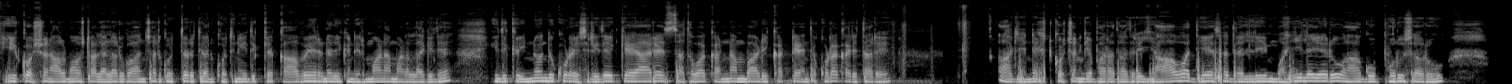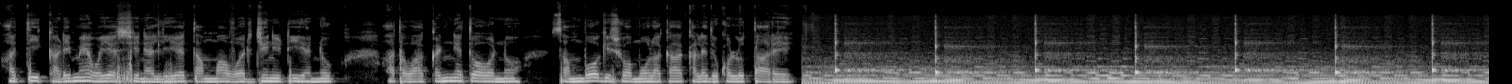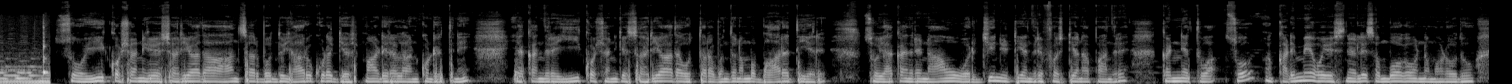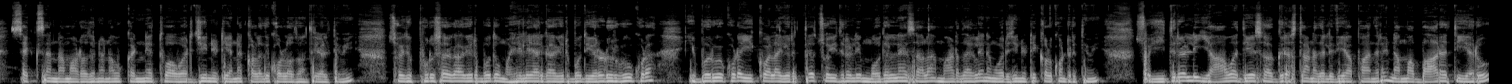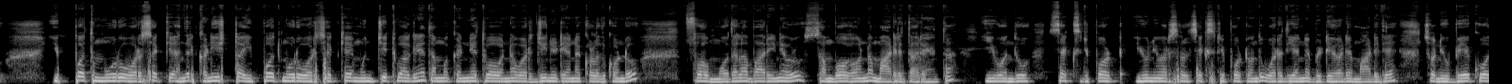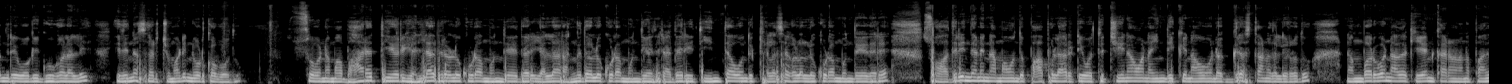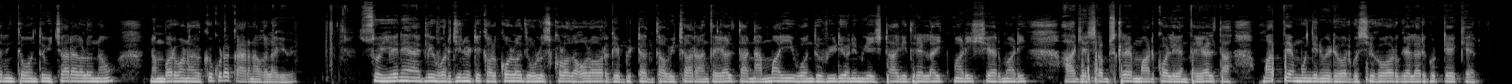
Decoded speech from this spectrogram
ಈ ಕ್ವಶನ್ ಆಲ್ಮೋಸ್ಟ್ ಅಲ್ಲೆಲ್ಲರಿಗೂ ಆನ್ಸರ್ ಗೊತ್ತಿರುತ್ತೆ ಅನ್ಕೋತೀನಿ. ಇದಕ್ಕೆ ಕಾವೇರಿ ನದಿಗೆ ನಿರ್ಮಾಣ ಮಾಡಲಾಗಿದೆ. ಇದಕ್ಕೆ ಇನ್ನೊಂದು ಕೂಡ ಹೆಸರಿದೆ ಕೆ ಆರ್ ಎಸ್ ಅಥವಾ ಕಣ್ಣಂಬಾಡಿ ಕಟ್ಟೆ ಅಂತ ಕೂಡ ಕರೀತಾರೆ. ಹಾಗೆ ನೆಕ್ಸ್ಟ್ ಕ್ವಶನ್ಗೆ ಬರೋದಾದರೆ, ಯಾವ ದೇಶದಲ್ಲಿ ಮಹಿಳೆಯರು ಹಾಗೂ ಪುರುಷರು ಅತಿ ಕಡಿಮೆ ವಯಸ್ಸಿನಲ್ಲಿಯೇ ತಮ್ಮ ವರ್ಜಿನಿಟಿಯನ್ನು ಅಥವಾ ಕನ್ಯತ್ವವನ್ನು ಸಂಭೋಗಿಸುವ ಮೂಲಕ ಕಳೆದುಕೊಳ್ಳುತ್ತಾರೆ? ಸೊ ಈ ಕ್ವಶನ್ಗೆ ಸರಿಯಾದ ಆನ್ಸರ್ ಬಂದು ಯಾರೂ ಕೂಡ ಗೆಸ್ ಮಾಡಿರಲ್ಲ ಅಂದ್ಕೊಂಡಿರ್ತೀನಿ ಯಾಕಂದರೆ ಈ ಕ್ವಶನ್ಗೆ ಸರಿಯಾದ ಉತ್ತರ ಬಂದು ನಮ್ಮ ಭಾರತೀಯರೇ. ಸೊ ಯಾಕಂದರೆ ನಾವು ವರ್ಜಿನಿಟಿ ಅಂದರೆ ಫಸ್ಟ್ ಏನಪ್ಪ ಅಂದರೆ ಕನ್ಯತ್ವ. ಸೊ ಕಡಿಮೆ ವಯಸ್ಸಿನಲ್ಲಿ ಸಂಭೋಗವನ್ನು ಮಾಡೋದು ಸೆಕ್ಸನ್ನು ಮಾಡೋದನ್ನು ನಾವು ಕನ್ಯತ್ವ ವರ್ಜಿನಿಟಿಯನ್ನು ಕಳೆದುಕೊಳ್ಳೋದು ಅಂತ ಹೇಳ್ತೀವಿ. ಸೊ ಇದು ಪುರುಷರಿಗಾಗಿರ್ಬೋದು, ಮಹಿಳೆಯರಿಗಾಗಿರ್ಬೋದು, ಎರಡರಿಗೂ ಕೂಡ, ಇಬ್ಬರಿಗೂ ಕೂಡ ಈಕ್ವಲ್ ಆಗಿರುತ್ತೆ. ಸೊ ಇದರಲ್ಲಿ ಮೊದಲನೇ ಸಲ ಮಾಡಿದಾಗಲೇ ನಾವು ವರ್ಜಿನಿಟಿ ಕಳ್ಕೊಂಡಿರ್ತೀವಿ. ಸೊ ಇದರಲ್ಲಿ ಯಾವ ದೇಶ ಅಗ್ರಸ್ಥಾನದಲ್ಲಿದೆಯಪ್ಪ ಅಂದರೆ ನಮ್ಮ ಭಾರತೀಯರು ಇಪ್ಪತ್ತ್ಮೂರು ವರ್ಷಕ್ಕೆ, ಅಂದರೆ ಕನಿಷ್ಠ ಇಪ್ಪತ್ತ್ಮೂರು ವರ್ಷಕ್ಕೆ ಮುಂಚಿತವಾಗಿಯೇ ತಮ್ಮ ಕನ್ಯತ್ವವನ್ನು ವರ್ಜಿನಿಟಿಯನ್ನು ಕಳೆದುಕೊಂಡು, ಸೊ ಮೊದಲ ಬಾರಿನೇ ಅವರು ಸಂಭೋಗವನ್ನು ಮಾಡಿರ್ತಾರೆ ಅಂತ ಈ ಒಂದು sex report universal sex report ಒಂದು ವರದಿಯನ್ನು ಬಿಡುಗಡೆ ಮಾಡಿದೆ. ಸೊ ನೀವು ಬೇಕು ಅಂದರೆ ಹೋಗಿ ಗೂಗಲಲ್ಲಿ ಇದನ್ನು ಸರ್ಚ್ ಮಾಡಿ ನೋಡ್ಕೋಬೋದು. ಸೊ ನಮ್ಮ ಭಾರತೀಯರು ಎಲ್ಲದರಲ್ಲೂ ಕೂಡ ಮುಂದೆ ಇದ್ದಾರೆ, ಎಲ್ಲ ರಂಗದಲ್ಲೂ ಕೂಡ ಮುಂದೆ ಇದ್ದಾರೆ. ಅದೇ ರೀತಿ ಇಂಥ ಒಂದು ಕೆಲಸಗಳಲ್ಲೂ ಕೂಡ ಮುಂದೆ ಇದ್ದಾರೆ. ಸೊ ಅದರಿಂದನೇ ನಮ್ಮ ಒಂದು ಪಾಪ್ಯುಲಾರಿಟಿ ಇವತ್ತು ಚೀನಾವನ್ನು ಹಿಂದಿಕ್ಕೆ ನಾವು ಒಂದು ಅಗ್ರಸ್ಥಾನದಲ್ಲಿರೋದು ನಂಬರ್ ಒನ್ ಆಗೋಕ್ಕೆ ಏನು ಕಾರಣನಪ್ಪ ಅಂದರೆ ಇಂಥ ಒಂದು ವಿಚಾರಗಳು ನಾವು ನಂಬರ್ ಒನ್ ಆಗೋಕ್ಕೂ ಕೂಡ ಕಾರಣಗಳಾಗಿವೆ ಸೊ ಏನೇ ಆಗಲಿ ವರ್ಜಿನಿಟಿ ಕಳ್ಕೊಳ್ಳೋದು, ಉಳಿಸ್ಕೊಳ್ಳೋದು ಅವರವ್ರಿಗೆ ಬಿಟ್ಟಂಥ ವಿಚಾರ ಅಂತ ಹೇಳ್ತಾ, ನಮ್ಮ ಈ ಒಂದು ವಿಡಿಯೋ ನಿಮಗೆ ಇಷ್ಟ ಆಗಿದ್ದರೆ ಲೈಕ್ ಮಾಡಿ ಶೇರ್ ಮಾಡಿ, ಹಾಗೆ ಸಬ್ಸ್ಕ್ರೈಬ್ ಮಾಡ್ಕೊಳ್ಳಿ ಅಂತ ಹೇಳ್ತಾ, ಮತ್ತೆ ಮುಂದಿನ ವೀಡಿಯೋವರೆಗೂ ಸಿಗೋವರೆಗೂ ಎಲ್ಲರಿಗೂ ಟೇಕ್ ಕೇರ್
